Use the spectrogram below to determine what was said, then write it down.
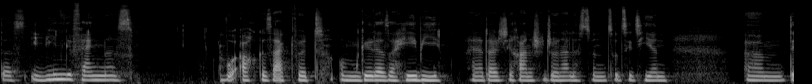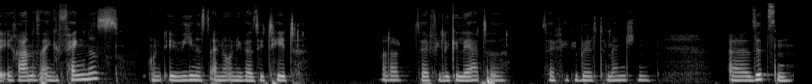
das Evin-Gefängnis, wo auch gesagt wird, um Gilda Sahebi, eine deutsch-iranische Journalistin, zu zitieren, ähm, der Iran ist ein Gefängnis und Evin ist eine Universität, weil dort sehr viele Gelehrte, sehr viel gebildete Menschen äh, sitzen,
